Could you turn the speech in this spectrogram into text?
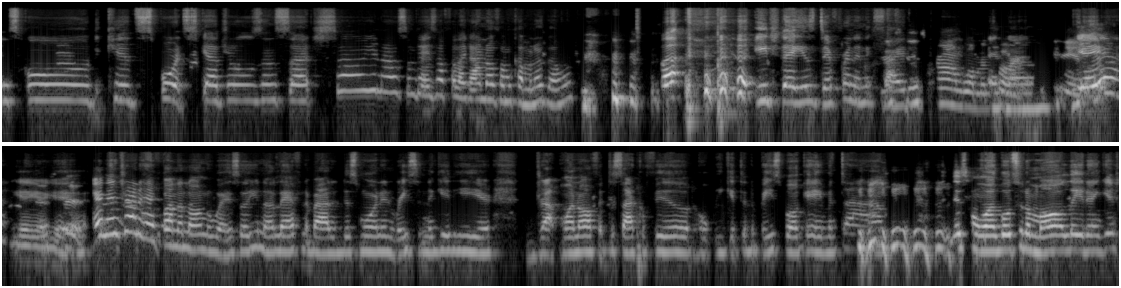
in school, the kids' sports schedules and such. So you know, some days I feel like I don't know if I'm coming or going, but each day is different and exciting. strong woman And, part. um, Yeah. yeah, yeah, yeah, yeah. And then trying to have fun along the way. So, you know, laughing about it this morning, racing to get here, drop one off at the soccer field, hope we get to the baseball game in time. this one to go to the mall later and get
